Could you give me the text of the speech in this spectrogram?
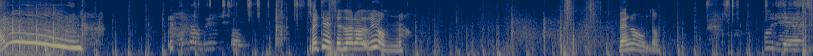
Lan. Mete eserler arıyor mu? Ben aldım. Evet.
